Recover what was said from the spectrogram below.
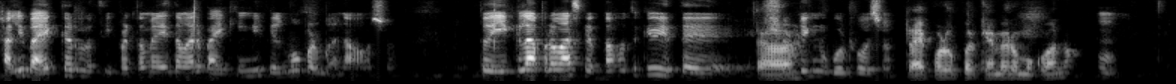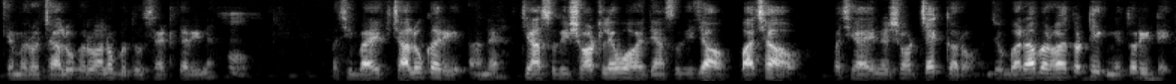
ખાલી બાઇકર નથી પણ તમે તમારા બાઇકિંગની ફિલ્મો પણ બનાવો છો. તો એકલા પ્રવાસ કરતા હો તો કેવી રીતે શૂટિંગ શૂટિંગનું ગોઠવો છો? ટ્રાયપોડ ઉપર કેમેરો મૂકવાનો. કેમેરો ચાલુ કરવાનો બધું સેટ કરીને. પછી બાઇક ચાલુ કરી અને જ્યાં સુધી શોટ લેવો હોય ત્યાં સુધી જાઓ પાછા આવો. પછી આવીને શોટ ચેક કરો. જો બરાબર હોય તો ઠીક નહીં તો રીટેક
